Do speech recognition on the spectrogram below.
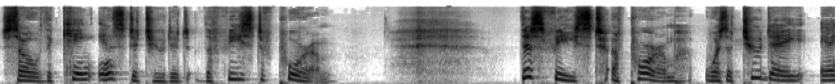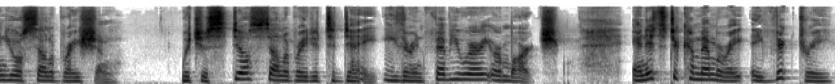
So the king instituted the Feast of Purim. This feast of Purim was a two day annual celebration, which is still celebrated today, either in February or March. And it's to commemorate a victory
